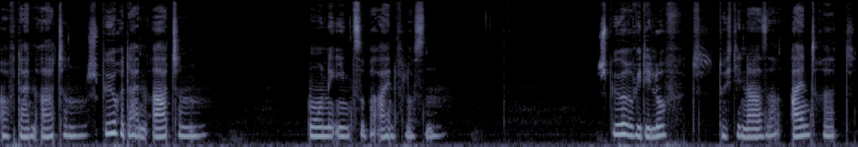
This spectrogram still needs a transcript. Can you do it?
auf deinen Atem, spüre deinen Atem, ohne ihn zu beeinflussen. Spüre, wie die Luft durch die Nase eintritt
